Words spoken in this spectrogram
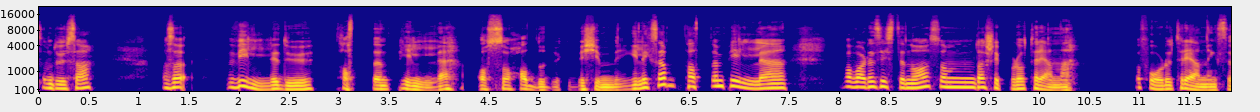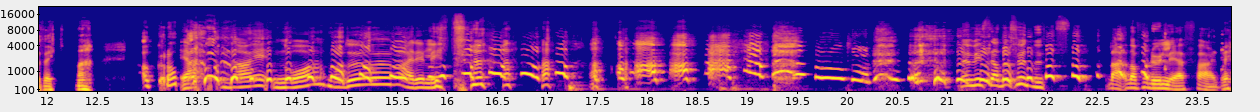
som du sa, altså, ville du tatt en pille, og så hadde du ikke bekymringer, liksom? Tatt en pille, hva var det siste nå, som da slipper du å trene? Da får du treningseffektene. Akkurat. Ja, nei, nå må du være litt Men hvis jeg hadde funnet Nei, da får du le ferdig.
